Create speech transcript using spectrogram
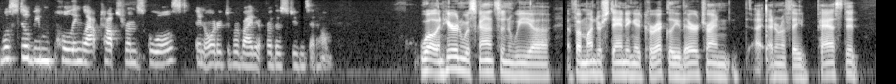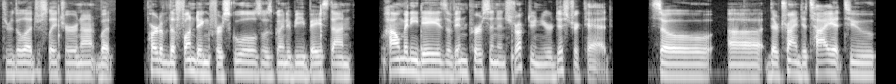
will still be pulling laptops from schools in order to provide it for the students at home. Well, and here in Wisconsin, we, uh, if I'm understanding it correctly, they're trying. I, I don't know if they passed it through the legislature or not, but part of the funding for schools was going to be based on how many days of in-person instruction your district had. So uh, they're trying to tie it to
